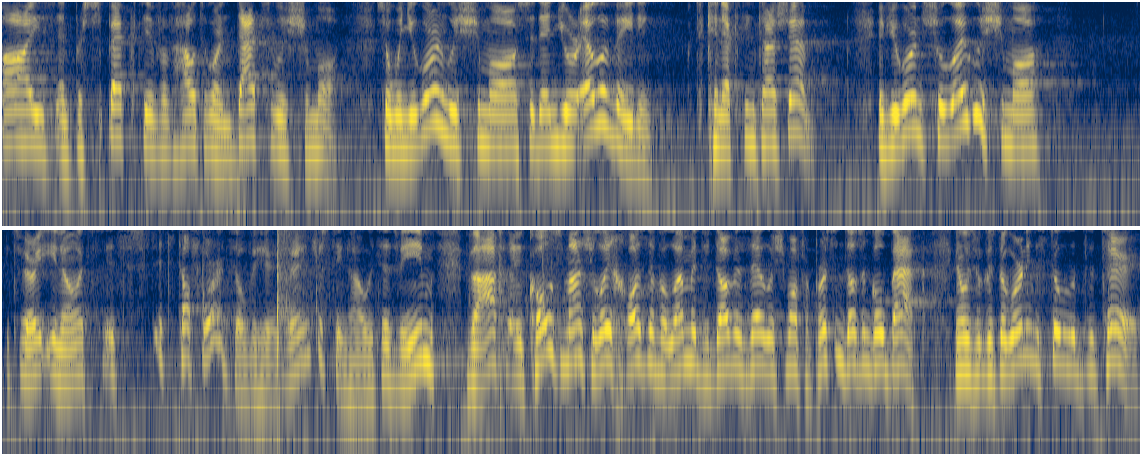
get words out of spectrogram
eyes and perspective of how to learn. That's lishma. So when you learn lishma, so then you're elevating, to connecting to Hashem. If you learn shaloi lishma, It's very, you know, it's it's it's tough words over here. It's very interesting how it says v'im v'ach kol man chozav alamed v'dav If a person doesn't go back, you know, it's because the learning is still the tear,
